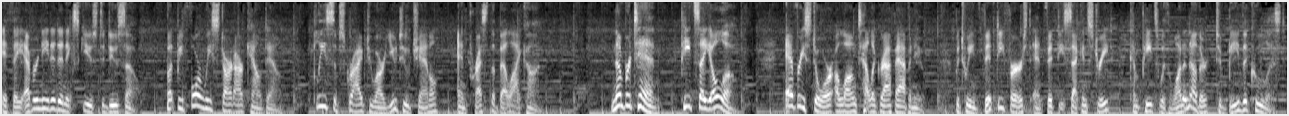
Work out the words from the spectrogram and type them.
if they ever needed an excuse to do so. But before we start our countdown, please subscribe to our YouTube channel and press the bell icon. Number 10, Pizzaiolo. Every store along Telegraph Avenue, between 51st and 52nd Street, competes with one another to be the coolest.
